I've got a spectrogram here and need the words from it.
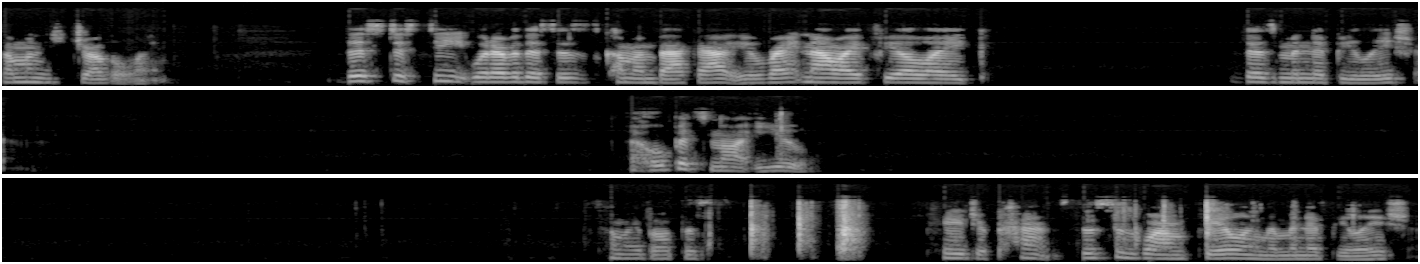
someone's juggling this deceit, whatever this is, is coming back at you. Right now, I feel like there's manipulation. I hope it's not you. Tell me about this Page of Pence. This is where I'm feeling the manipulation.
